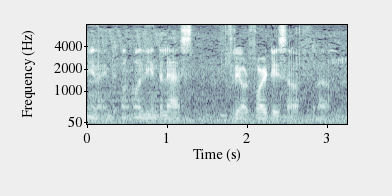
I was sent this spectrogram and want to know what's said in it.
you know, in the, only in the last three or four days of, um,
